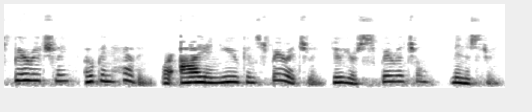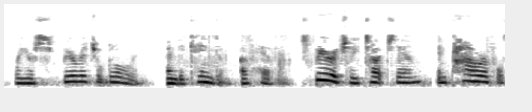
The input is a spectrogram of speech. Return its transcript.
spiritually open heaven where I and you can spiritually do your spiritual ministry for your spiritual glory and the kingdom of heaven. Spiritually touch them in powerful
